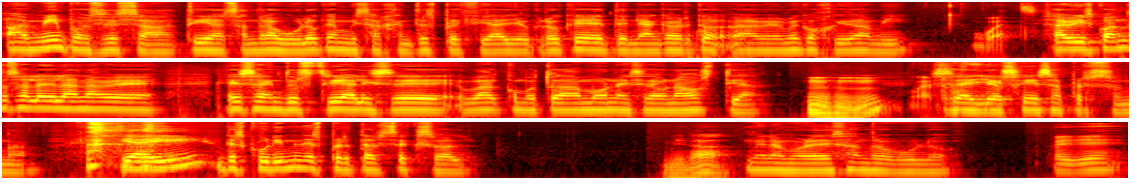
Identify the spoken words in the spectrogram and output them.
A mí, pues esa, tía, Sandra Bullock en Mis Agente Especial. Yo creo que tenían que haber, co- haberme cogido a mí. What? ¿Sabéis cuándo sale de la nave esa industrial y se va como toda mona y se da una hostia? Ujú. O sea, yo soy esa persona. Y ahí descubrí mi despertar sexual. Mira, Me enamoré de Sandra Bullock. Oye,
